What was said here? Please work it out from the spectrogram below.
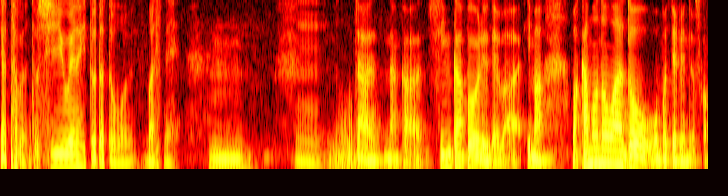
いや多分年上の人だと思いますね。うん。うん、じゃあなんかシンガポールでは今若者はどう思ってるんですか？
